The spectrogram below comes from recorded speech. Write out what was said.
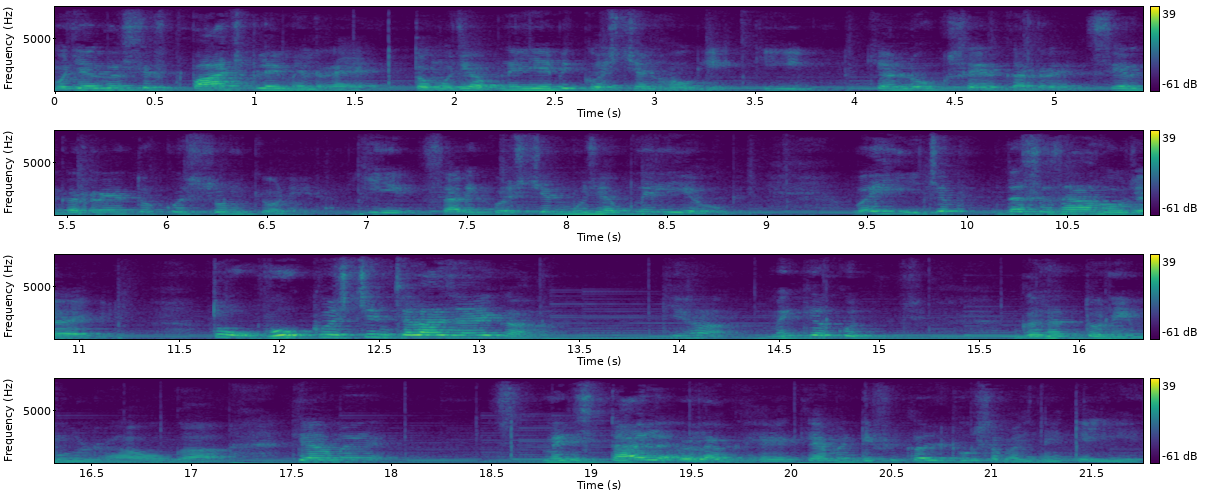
मुझे अगर सिर्फ़ पाँच प्ले मिल रहे हैं तो मुझे अपने लिए भी क्वेश्चन होगी कि क्या लोग शेयर कर रहे हैं? शेयर कर रहे हैं तो कोई सुन क्यों नहीं रहा? ये सारी क्वेश्चन मुझे अपने लिए होगी। वही, जब दस हज़ार हो जाएँगे तो वो क्वेश्चन चला जाएगा कि हाँ मैं क्या कुछ गलत तो नहीं बोल रहा होगा? क्या मैं मेरी स्टाइल अलग है, क्या मैं डिफ़िकल्ट हूँ समझने के लिए?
